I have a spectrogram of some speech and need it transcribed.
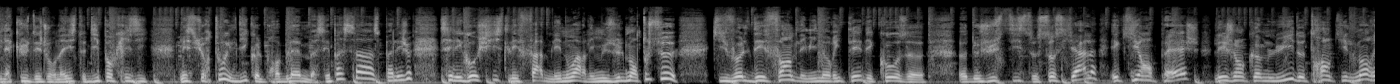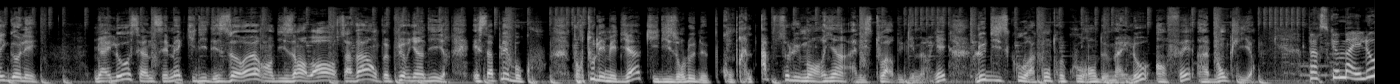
Il accuse des journalistes d'hypocrisie. Mais surtout, il dit que le problème, bah, c'est pas ça, c'est pas les jeux. C'est les gauchistes, les femmes, les noirs, les musulmans, tous ceux qui veulent défendre les minorités, des causes euh, de justice sociale et qui empêche les gens comme lui de tranquillement rigoler. Milo, c'est un de ces mecs qui dit des horreurs en disant oh ça va, on peut plus rien dire. Et ça plaît beaucoup. Pour tous les médias qui, disons-le, ne comprennent absolument rien à l'histoire du Gamergate, le discours à contre-courant de Milo en fait un bon client. Parce que Milo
